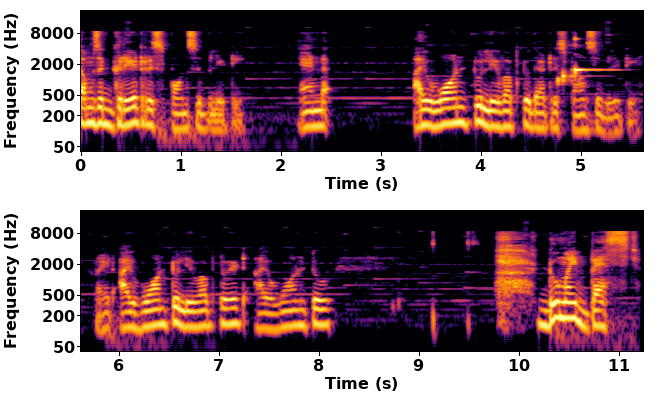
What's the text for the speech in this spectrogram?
comes a great responsibility. And i want to live up to that responsibility right? I want to live up to it. I want to do my best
